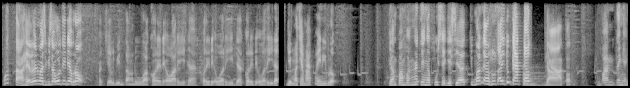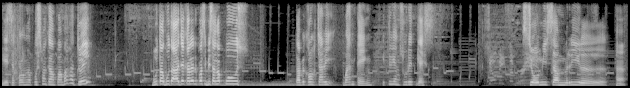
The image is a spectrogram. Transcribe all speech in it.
What the hell man masih bisa ulti dia bro. Kecil bintang 2 Korede Owarida, Korede Owarida, Korede Owarida. Game macam apa ini bro? Gampang banget ya nge-push ya guys ya. Cuman yang susah itu Gatot. Gatot. Banteng ya guys ya. Kalau nge-push mah gampang banget cuy. Buta-buta aja kalian pasti bisa nge-push. Tapi kalau cari banteng itu yang sulit guys. Some real. Hah,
